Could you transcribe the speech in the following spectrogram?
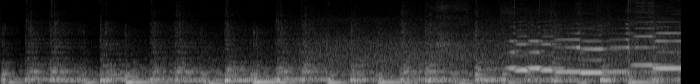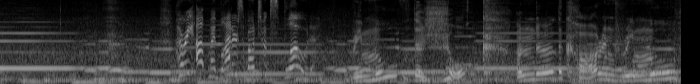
Hurry up, my bladder's about to explode. Remove the joke under the car and remove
